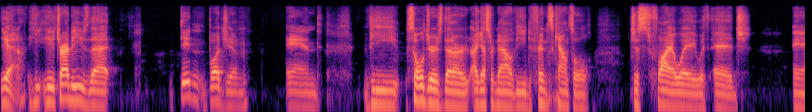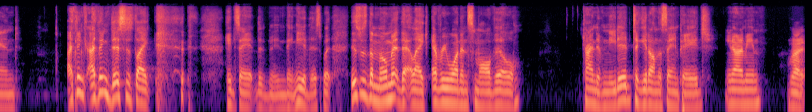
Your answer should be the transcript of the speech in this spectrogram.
Yeah, he, he tried to use that, didn't budge him, and the soldiers that are, I guess, are now the defense council just fly away with Edge. And I think I think this is like hate to say it, they needed this, but this was the moment that like everyone in Smallville kind of needed to get on the same page. You know what I mean? Right.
